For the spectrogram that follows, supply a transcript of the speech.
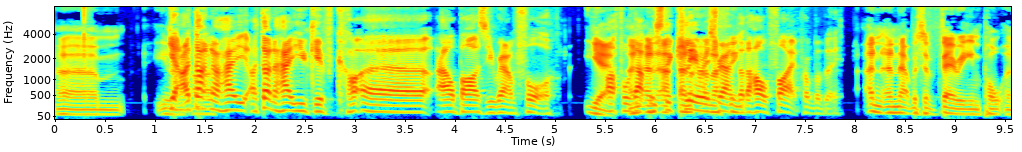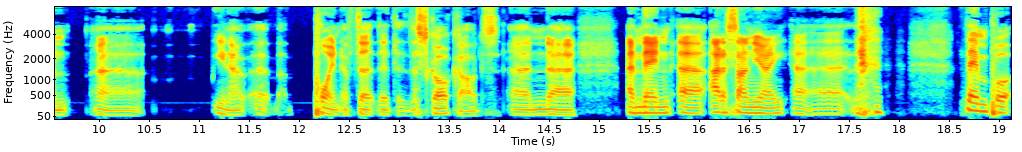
Um, you yeah, I don't uh, know how you, I don't know how you give uh, Albazi round four. Yeah, I thought and- that and- was the and- and clearest I round think- of the whole fight, probably. and and that was a very important, uh, you know, uh, point of the the, the, the scorecards, and uh, and then uh, Adesanya uh, then put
